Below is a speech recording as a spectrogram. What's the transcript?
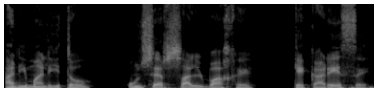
animalito, un ser salvaje que carece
